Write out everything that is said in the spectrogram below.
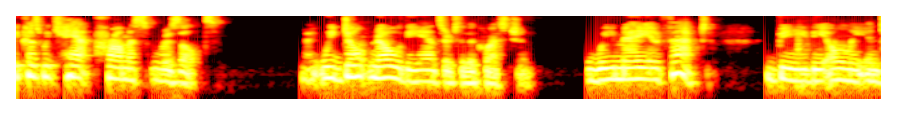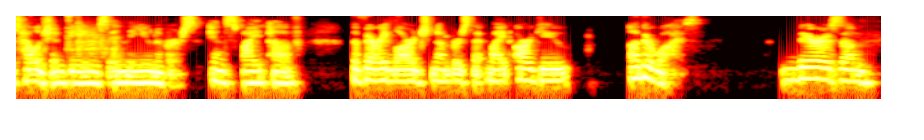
because we can't promise results. Right? We don't know the answer to the question. We may, in fact, be the only intelligent beings in the universe, in spite of the very large numbers that might argue otherwise. There's um,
